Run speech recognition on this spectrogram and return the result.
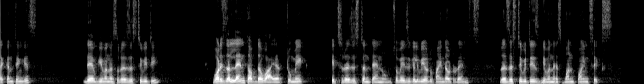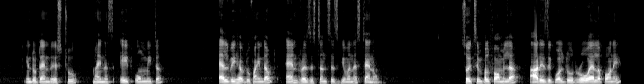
Second thing is they have given us resistivity. What is the length of the wire to make its resistance 10 ohm? So, basically we have to find out lengths. Resistivity is given as 1.6 into 10 raised to minus 8 ohm meter. L we have to find out and resistance is given as 10 ohm. So, its simple formula R is equal to rho L upon A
